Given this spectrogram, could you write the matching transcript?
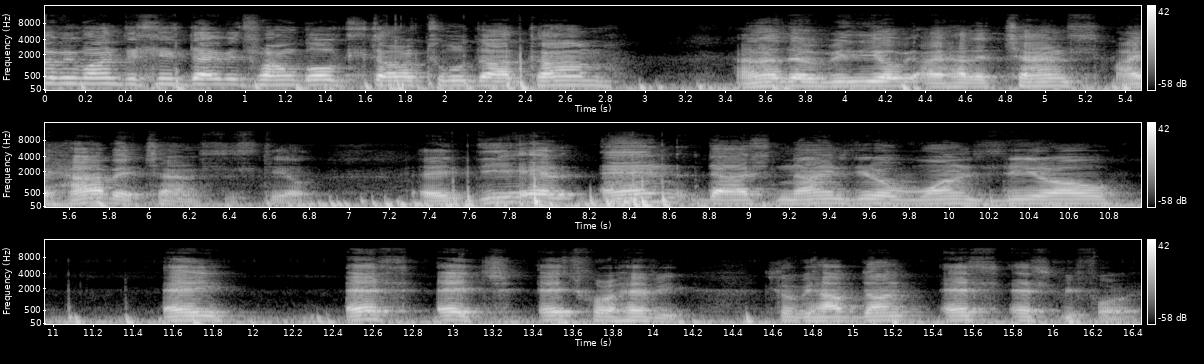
everyone, this is David from goldstartool.com. Another video, I had a chance, I have a chance still. A DLN-9010A SH, H for heavy. So we have done SS before,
